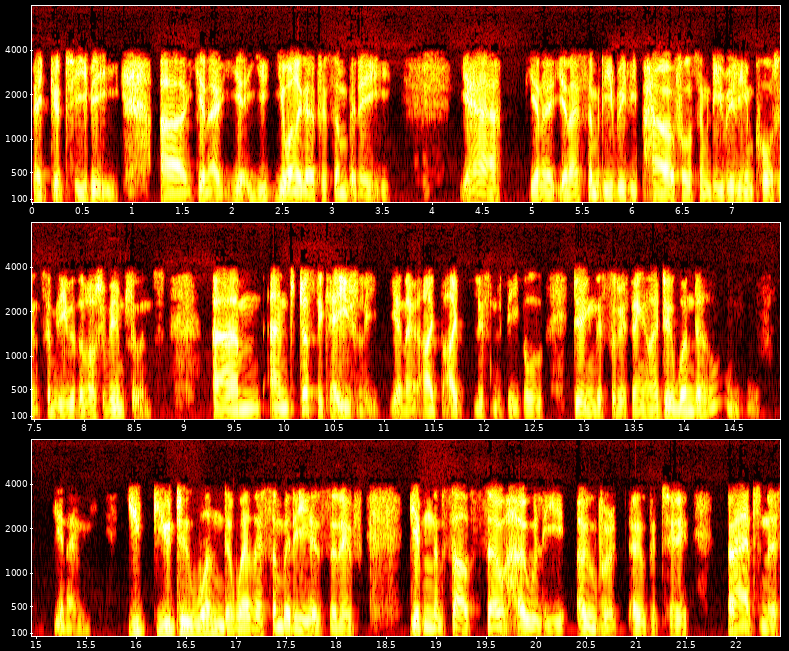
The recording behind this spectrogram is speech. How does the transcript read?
make good TV. Uh, you know, you you, want to go for somebody, yeah, you know, you know, somebody really powerful, somebody really important, somebody with a lot of influence. Um, and just occasionally, you know, I, I listen to people doing this sort of thing, and I do wonder, you know, you you do wonder whether somebody has sort of given themselves so wholly over over to badness,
